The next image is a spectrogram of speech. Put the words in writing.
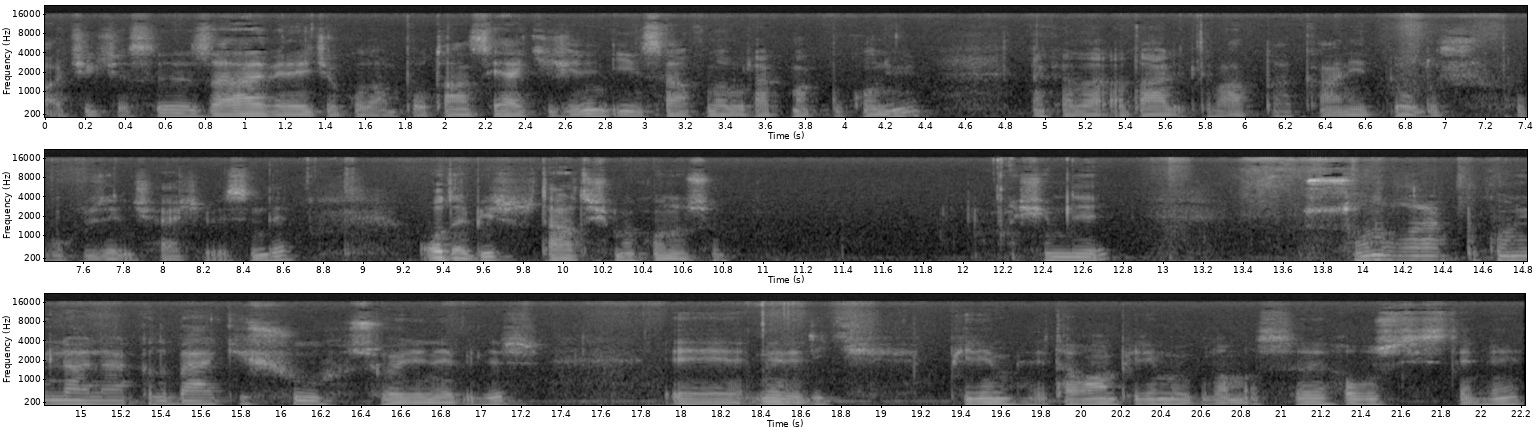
açıkçası zarar verecek olan potansiyel kişinin insafına bırakmak bu konuyu ne kadar adaletli ve hatta hakkaniyetli olur hukuk düzeni çerçevesinde. O da bir tartışma konusu. Şimdi son olarak bu konuyla alakalı belki şu söylenebilir. E, ne dedik? Prim, e, tavan prim uygulaması, havuz sistemi,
